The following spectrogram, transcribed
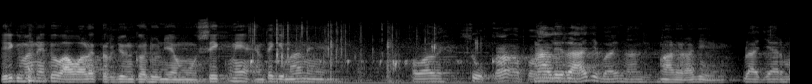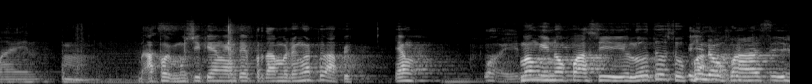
Jadi gimana itu awalnya terjun ke dunia musik nih? Ente gimana? Awalnya Suka apa? ngalir aja bay ngalir. Ngalir aja ya. Belajar main. Hmm. Apa musik yang ente pertama dengar tuh apa? Yang Wah, ini menginovasi lu tuh suka inovasi.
